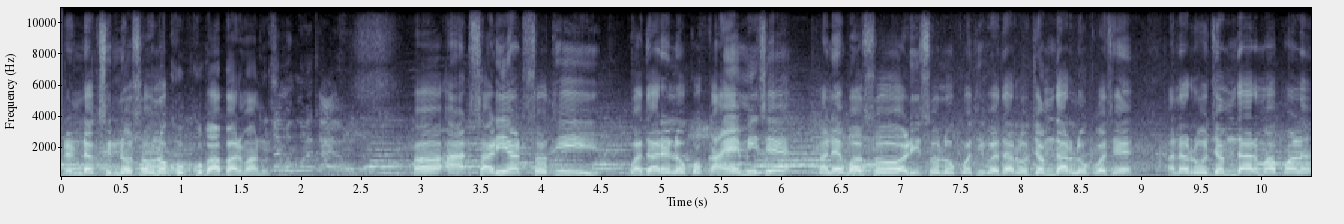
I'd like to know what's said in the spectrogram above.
દંડકશ્રીનો સૌનો ખૂબ ખૂબ આભાર માનું છું. સાડી આઠસોથી વધારે લોકો કાયમી છે અને બસો અઢીસો લોકોથી વધારે રોજમદાર લોકો છે. અને રોજમદારમાં પણ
